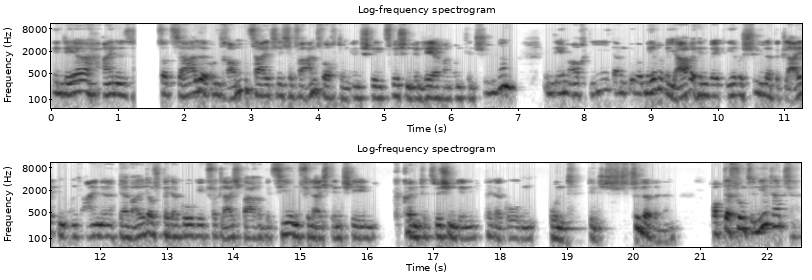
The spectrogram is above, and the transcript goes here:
in der eine soziale und raumzeitliche Verantwortung entsteht zwischen den Lehrern und den Schülern, indem auch die dann über mehrere Jahre hinweg ihre Schüler begleiten und eine der Waldorf-Pädagogik vergleichbare Beziehung vielleicht entstehen könnte zwischen den Pädagogen und den Schülerinnen. Ob das funktioniert hat,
